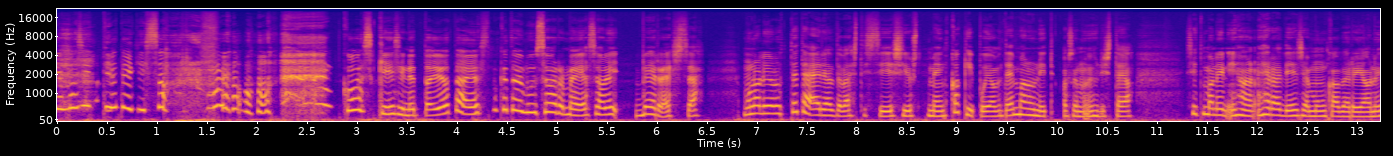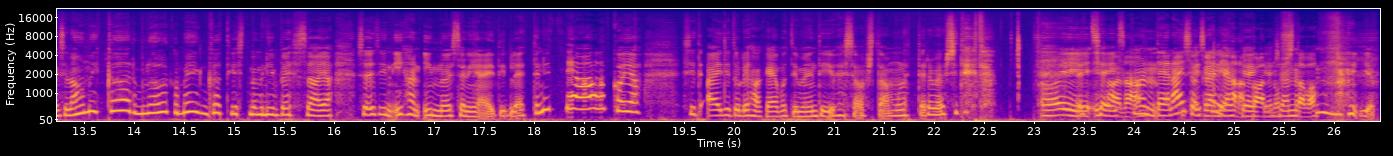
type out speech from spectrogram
Ja mä sitten jotenkin sormella koskin sinne tai jotain. Ja sitten mä katsoin mun sormea ja se oli veressä. Mulla oli ollut tätä edeltävästi siis just menkkakipuja, mutta en mä ollut niitä osannut yhdistää. Ja sitten mä olin ihan, herätin sen mun kaveri ja olin sillä, oh my god, mulla alkoi menkat. Ja sitten mä menin vessaan ja soitin ihan innoissani äitille, että nyt ne alkoi. Ja sitten äiti tuli hakemaan mut ja me mentiin yhdessä ostaa mulle terveyssiteitä. Oi, Et ihanaa. Teidän äiti on kyllä niin ihana kannustava. Jep.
